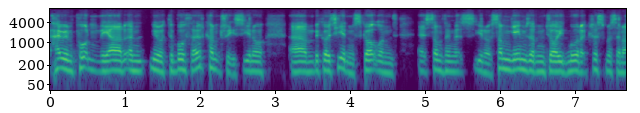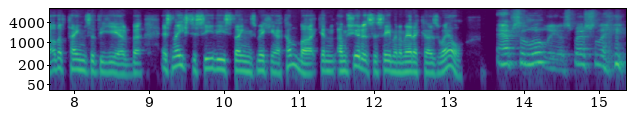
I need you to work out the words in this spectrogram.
how important they are and you know to both our countries you know um, because here in scotland it's something that's you know some games are enjoyed more at christmas and at other times of the year but it's nice to see these things making a comeback and i'm sure it's the same in america as well. Absolutely especially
